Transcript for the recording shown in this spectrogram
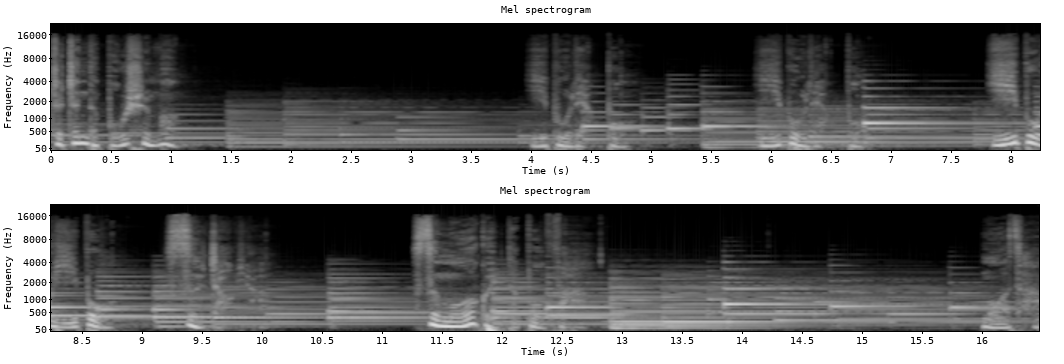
这真的不是梦。一步两步，一步两步，一步一步，似爪牙，似魔鬼的步伐。摩擦，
